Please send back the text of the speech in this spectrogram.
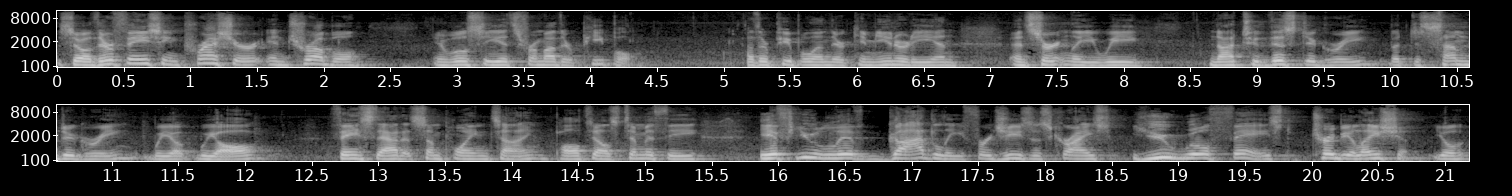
So they're facing pressure and trouble, and we'll see it's from other people, other people in their community. And, and certainly we, not to this degree, but to some degree, we, we all face that at some point in time. Paul tells Timothy, if you live godly for Jesus Christ, you will face tribulation. You'll,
